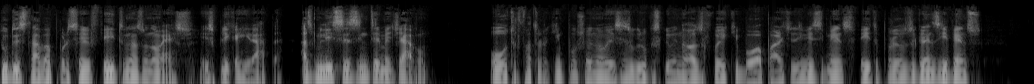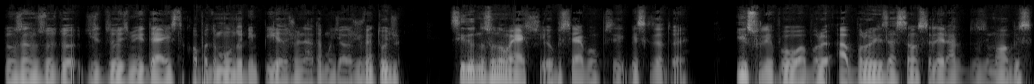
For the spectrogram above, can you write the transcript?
Tudo estava por ser feito na Zona Oeste, explica Hirata. As milícias intermediavam. Outro fator que impulsionou esses grupos criminosos foi que boa parte dos investimentos feitos por os grandes eventos nos anos de 2010, Copa do Mundo, Olimpíada, Jornada Mundial da Juventude, se deu na Zona Oeste, observa o pesquisador. Isso levou à valorização acelerada dos imóveis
